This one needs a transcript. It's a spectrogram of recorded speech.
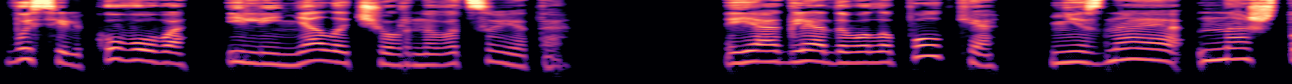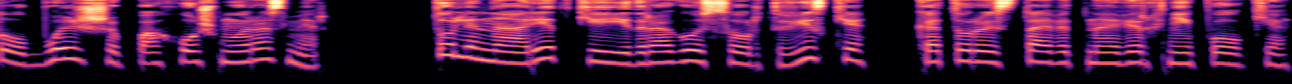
василькового и линяло-черного цвета. Я оглядывала полки, не зная, на что больше похож мой размер. То ли на редкий и дорогой сорт виски, которые ставят на верхней полке,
